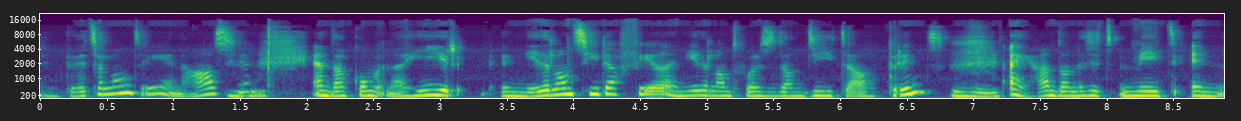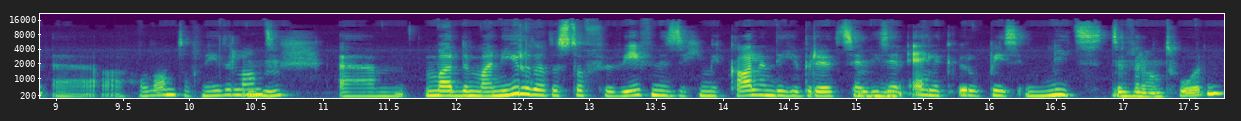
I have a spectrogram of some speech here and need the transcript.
in het buitenland, in Azië. Mhm. En dan komt het naar hier. In Nederland zie je dat veel. In Nederland worden ze dan digitaal geprint. Ah ja, dan is het made in eh, Holland of Nederland. Mhm. Ehm, maar de manier hoe dat de stof verweven is, de chemicaliën die gebruikt zijn, die Mhm. zijn eigenlijk Europees niet te Mhm. verantwoorden.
